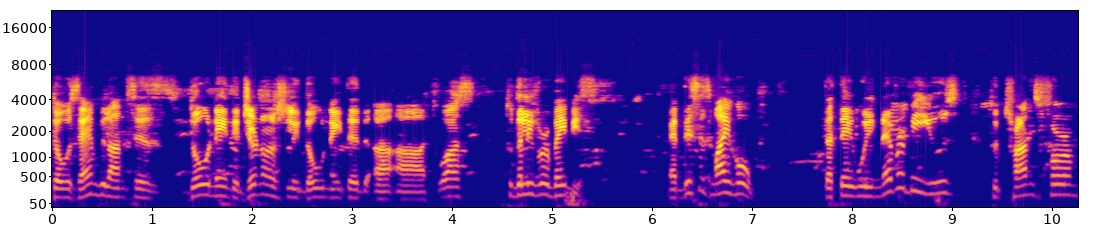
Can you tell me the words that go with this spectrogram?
those ambulances donated, generously donated uh, uh, to us to deliver babies. And this is my hope that they will never be used to transform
